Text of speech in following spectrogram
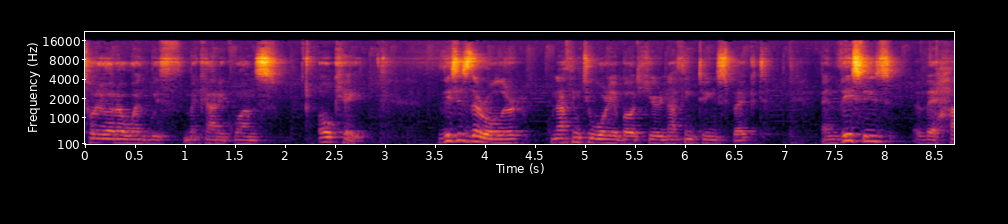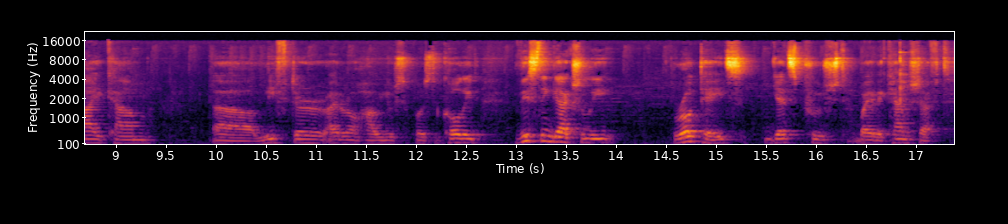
Toyota went with mechanic ones. Okay, this is the roller, nothing to worry about here, nothing to inspect. And this is the high cam uh, lifter, I don't know how you're supposed to call it. This thing actually rotates, gets pushed by the camshaft.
